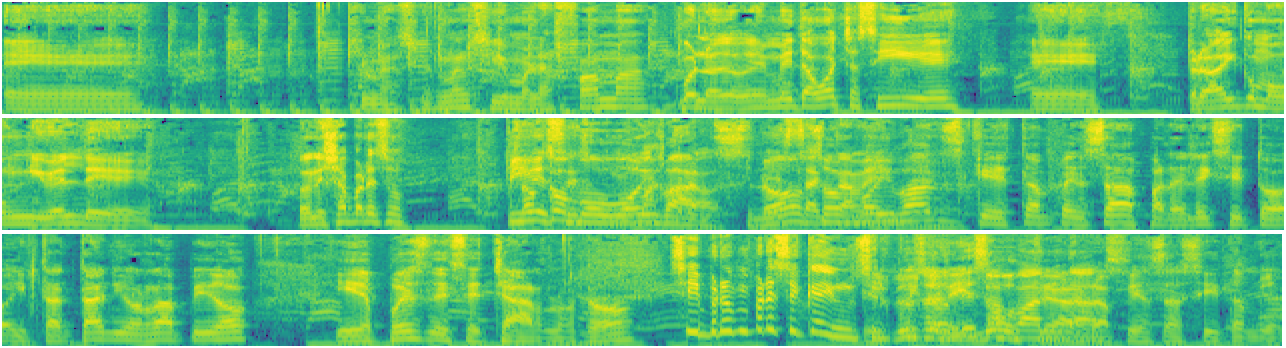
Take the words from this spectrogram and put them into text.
Eh, ¿Qué más? Hernán siguió Malafama. Bueno, eh, Metahuacha sigue. eh, pero hay como un nivel de. Donde ya para esos pibes Son es como boy bands, ¿no? Son boy bands que están pensadas para el éxito instantáneo, rápido y después desecharlos, ¿no? Sí, pero me parece que hay un Incluso circuito la donde esas industria la bandas. piensa así también.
